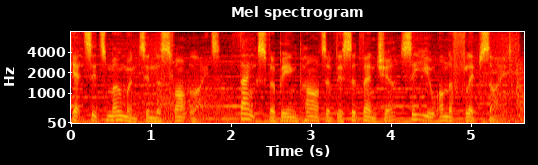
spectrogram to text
gets its moment in the spotlight. Thanks for being part of this adventure. See you on the flip side.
